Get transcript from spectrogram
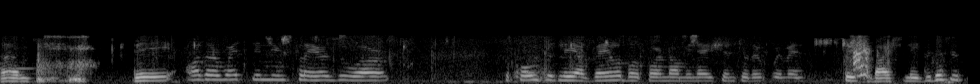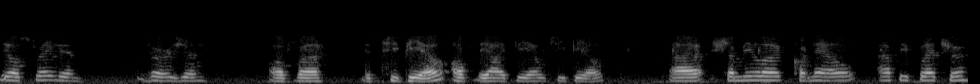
Um, the other West Indian players who are supposedly available for nomination to the Women's Big Bash League. This is the Australian version of uh, the CPL, of the IPL, CPL uh, Shamilia Connell, Afy Fletcher,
